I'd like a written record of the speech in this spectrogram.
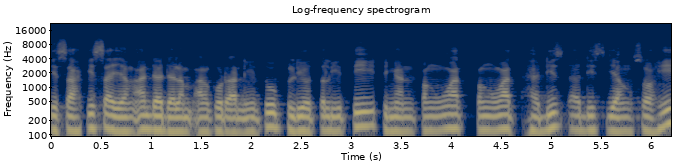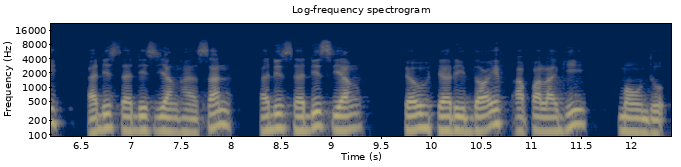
kisah-kisah yang ada dalam Al-Quran itu beliau teliti dengan penguat-penguat hadis-hadis yang sohih, hadis-hadis yang hasan, hadis-hadis yang jauh dari doif apalagi maunduk.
